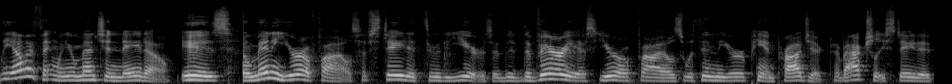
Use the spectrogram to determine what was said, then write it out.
The other thing, when you mention NATO, is you know, many Europhiles have stated through the years, the, the various Europhiles within the European project have actually stated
